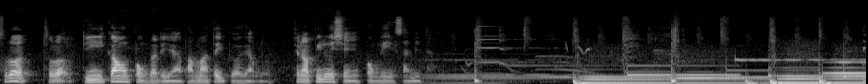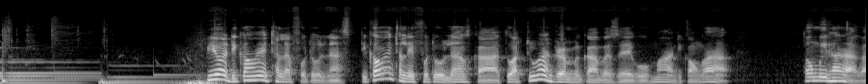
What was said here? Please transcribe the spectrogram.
ဆိုတော့ဆိုတော့ဒီကောင်းပုံသက်တွေကဘာမှသိပ်ပြောကြမလို့ကျွန်တော်ပြီးလို့ရှိရင်ပုံလေးစမ်းပြတာ ပြီးတော့ဒီကောင်းရဲ့ telephoto lens ဒီကောင်းရဲ့ telephoto lens ကသူက200 megapixel ကိုမှဒီကောင်ကသုံးပေးထားတာက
